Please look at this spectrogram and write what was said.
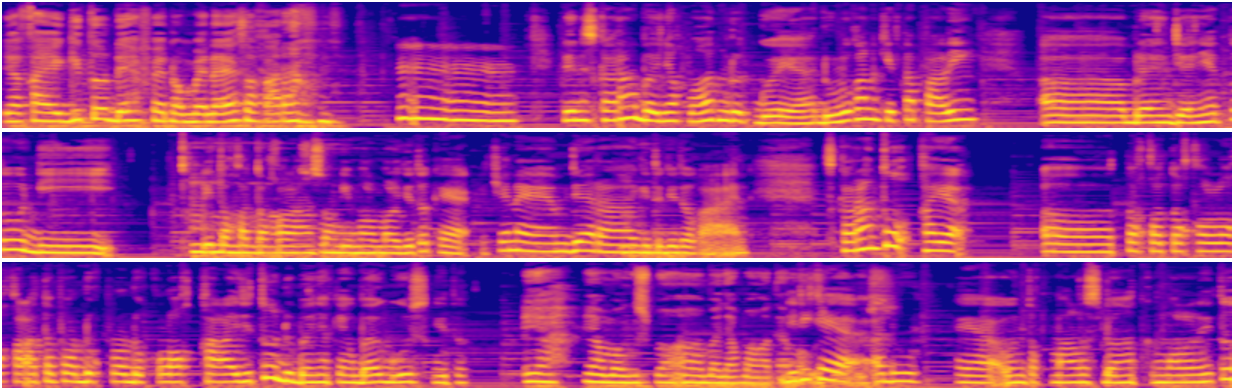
ya kayak gitu deh fenomenanya sekarang. Mm-mm. dan sekarang banyak banget menurut gue ya. Dulu kan kita paling eh, belanjanya tuh di di toko-toko langsung di mall-mall gitu kayak H&M, Zara Mm-mm. gitu-gitu kan. Sekarang tuh kayak eh, toko-toko lokal atau produk-produk lokal aja tuh udah banyak yang bagus gitu. Iya, yang bagus banget, banyak banget yang Jadi bagus, kayak bagus. aduh kayak untuk males banget ke mall itu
